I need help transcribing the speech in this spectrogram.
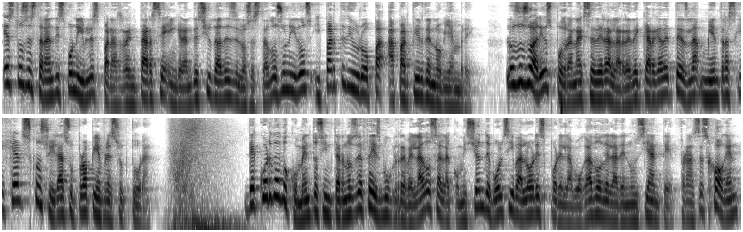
Estos estarán disponibles para rentarse en grandes ciudades de los Estados Unidos y parte de Europa a partir de noviembre. Los usuarios podrán acceder a la red de carga de Tesla mientras que Hertz construirá su propia infraestructura. De acuerdo a documentos internos de Facebook revelados a la Comisión de Bolsa y Valores por el abogado de la denunciante, Frances Hogan,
